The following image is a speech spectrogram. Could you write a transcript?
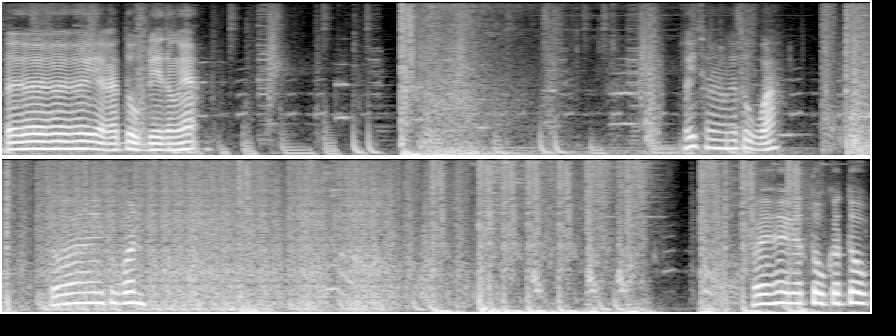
เฮ้ยเฮ้ยเฮ้ยเฮ้ยอย่ากระตุกดีตรงเนี้ย เฮ้ยทำไมมันกระตุกวะ เฮ้ยทุกคน เฮ้ยเฮ้ยกระตุกกระตุก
